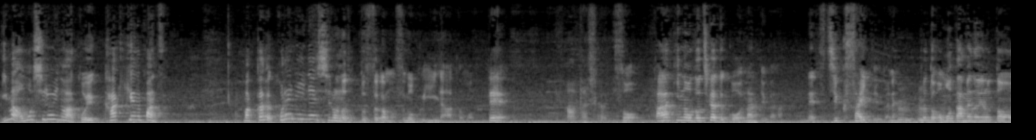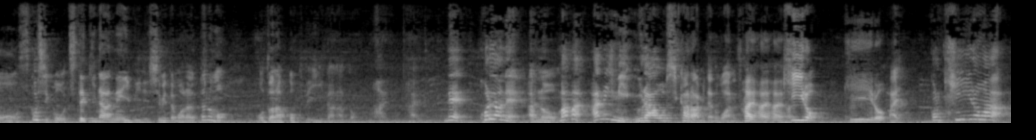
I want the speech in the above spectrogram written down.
今面白いのはこういうカーキ系のパンツ。まあ例えばこれにね白のトップスとかもすごくいいなと思って。あ確かに。そう。カーキのどっちかというとこうなんていうかな。ね、土臭いというかね、うんうんちょっと重ための色トーンを少しこう知的なネイビーで締めてもらうっていうのも大人っぽくていいかなと、はい。はい、でこれはねあのまあまあある意味裏押しカラーみたいなところあるんですけど、はいはいはいはい。黄色。黄色。はい、この黄色は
